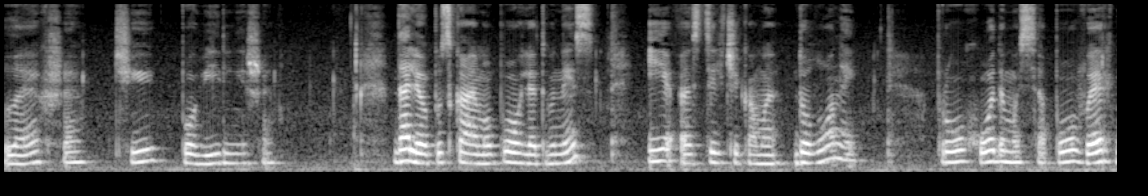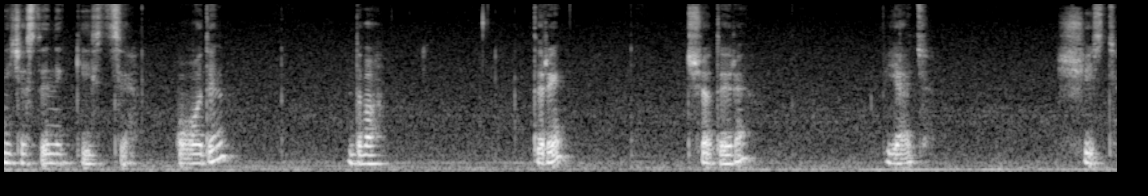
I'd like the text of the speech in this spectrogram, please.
легше, чи повільніше. Далі опускаємо погляд вниз і стільчиками долоней проходимося по верхній частині кістці. Один, два, три, чотири, п'ять, шість.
